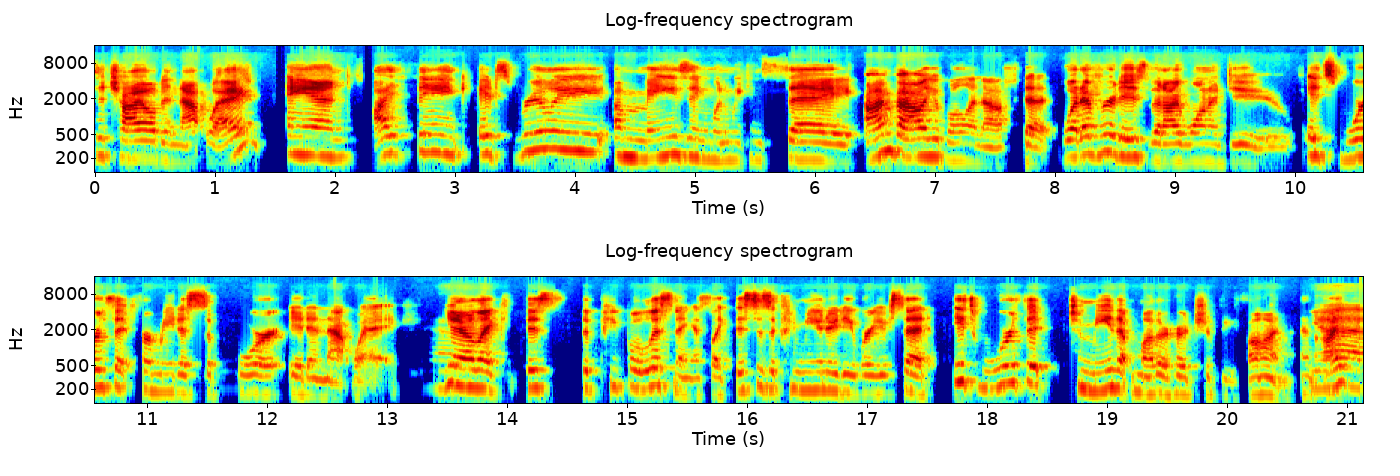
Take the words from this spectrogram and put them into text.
the child in that way. And I think it's really amazing when we can say, I'm valuable enough that whatever it is that I want to do, it's worth it for me to support it in that way. You know like this the people listening it's like this is a community where you've said it's worth it to me that motherhood should be fun and i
